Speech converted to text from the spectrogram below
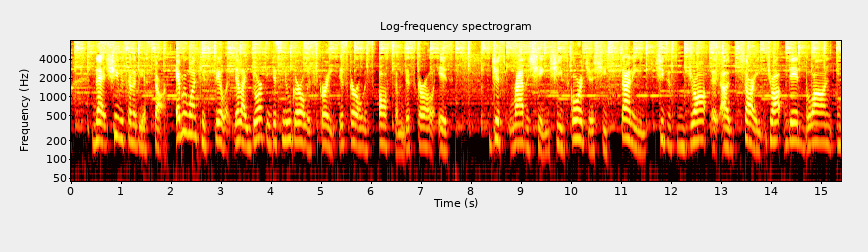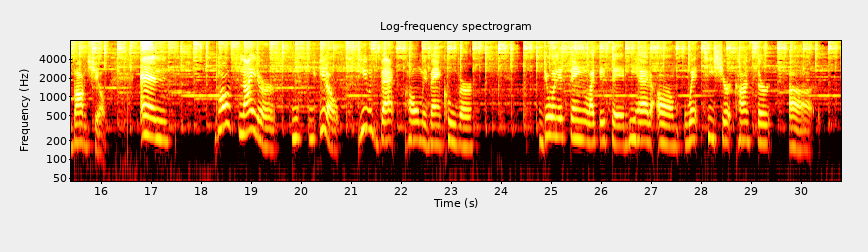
that she was going to be a star. Everyone could feel it. They're like, Dorothy, this new girl is great. This girl is awesome. This girl is just ravishing. She's gorgeous. She's stunning. She's just drop, uh, sorry, drop dead blonde bombshell. And Paul Snider, you know, he was back home in Vancouver doing his thing like they said. He had um wet t-shirt concert uh,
